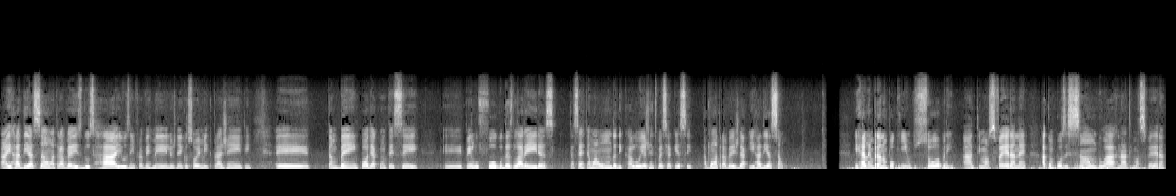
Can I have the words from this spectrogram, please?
a irradiação através dos raios infravermelhos, né? Que o sol emite para a gente É, também pode acontecer é, pelo fogo das lareiras, tá certo? É uma onda de calor e a gente vai se aquecer, tá bom? Através da irradiação. E relembrando um pouquinho sobre a atmosfera, né? A composição do ar na atmosfera.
